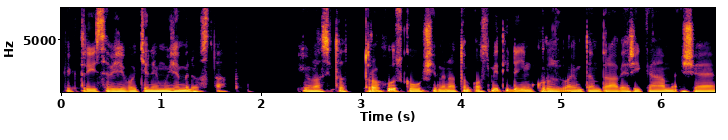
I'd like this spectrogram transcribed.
ke který se v životě nemůžeme dostat. I vlastně to trochu zkoušíme na tom osmitýdenním kurzu a jim tam právě říkám, že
